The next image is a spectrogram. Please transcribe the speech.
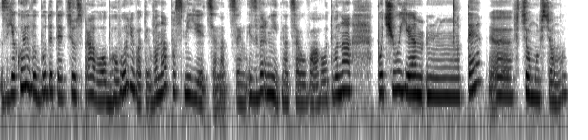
з якою ви будете цю справу обговорювати, вона посміється над цим. І зверніть на це увагу. От вона почує те е, в цьому всьому,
